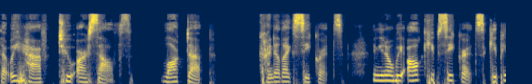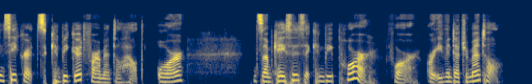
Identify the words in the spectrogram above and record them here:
that we have to ourselves, locked up, kind of like secrets. And you know, we all keep secrets. Keeping secrets can be good for our mental health, or in some cases, it can be poor for or even detrimental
